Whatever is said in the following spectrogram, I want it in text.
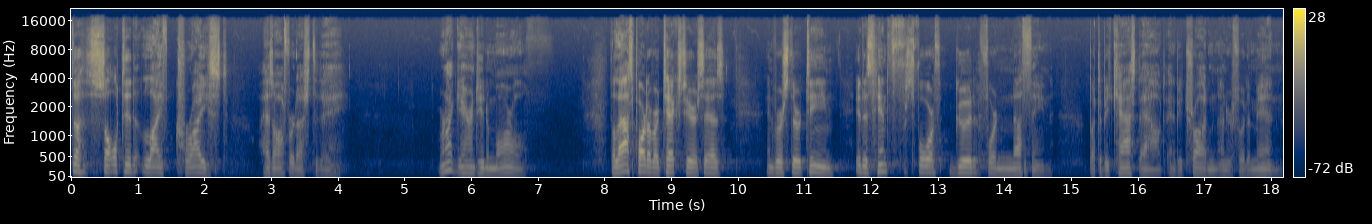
the salted life Christ has offered us today. We're not guaranteed tomorrow. The last part of our text here says in verse 13, it is henceforth good for nothing but to be cast out and be trodden underfoot of men.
